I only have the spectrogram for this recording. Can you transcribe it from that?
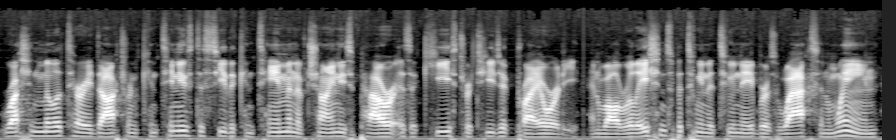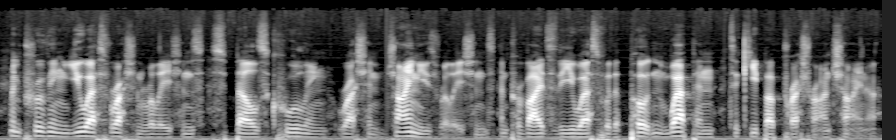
Russian military doctrine continues to see the containment of Chinese power as a key strategic priority, and while relations between the two neighbors wax and wane, improving U.S. Russian relations spells cooling Russian Chinese relations and provides the U.S. with a potent weapon to keep up pressure on China.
